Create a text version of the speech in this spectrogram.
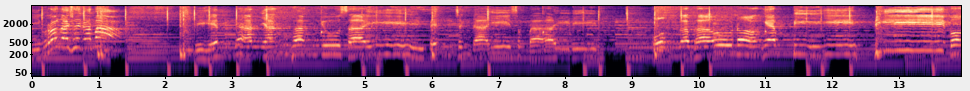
ยิงร้องได้ช่วยกันมา ที่เห็นงานยังพักอยู่ใส เป็นจังใดสบายดีผมกับเขาน้องแฮปปี้ดีบอ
